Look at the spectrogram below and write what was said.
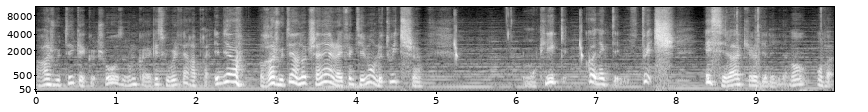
rajouter quelque chose, donc euh, qu'est-ce que vous voulez faire après? Eh bien, rajouter un autre channel, effectivement, le Twitch. On clique connecter Twitch, et c'est là que, bien évidemment, on va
